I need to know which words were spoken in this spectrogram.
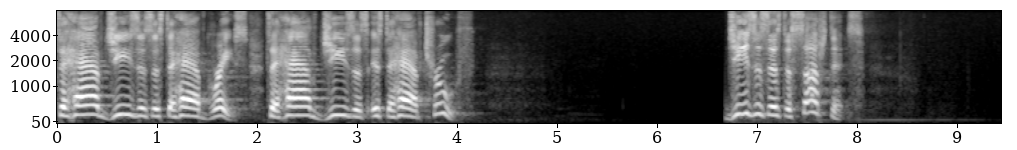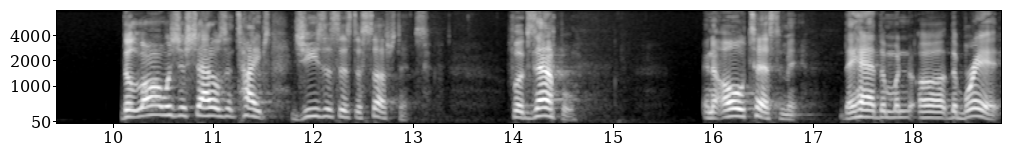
To have Jesus is to have grace, to have Jesus is to have truth. Jesus is the substance. The law was just shadows and types. Jesus is the substance. For example, in the Old Testament, they had the, uh, the bread,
